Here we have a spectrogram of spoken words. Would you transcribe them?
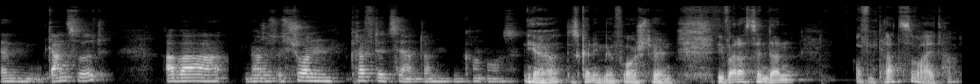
ähm, ganz wird. Aber Ja, das ist schon kräftezerrend dann im Krankenhaus. Ja, das kann ich mir vorstellen. Wie war das denn dann auf dem Platz weiter?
